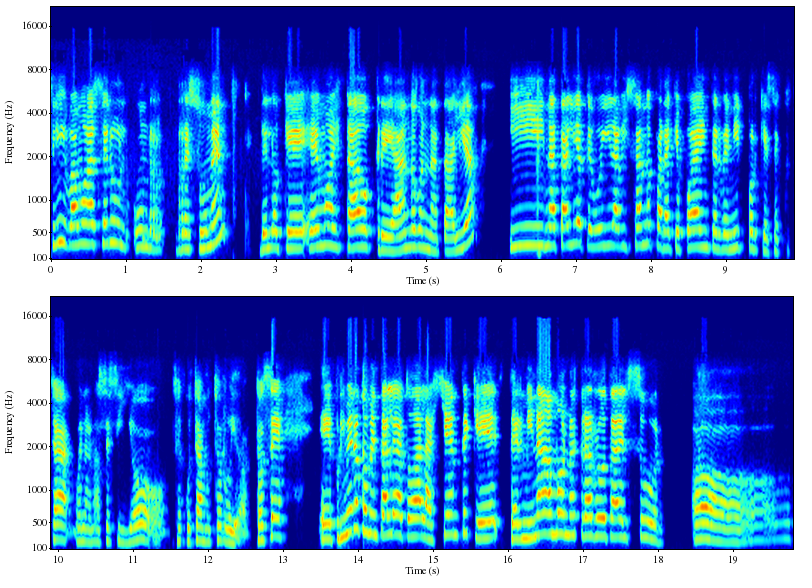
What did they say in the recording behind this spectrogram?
sí, vamos a hacer un, resumen de lo que hemos estado creando con Natalia. Y Natalia, te voy a ir avisando para que puedas intervenir porque se escucha, bueno, no sé si yo, se escucha mucho ruido. Entonces, eh, primero comentarle a toda la gente que terminamos nuestra ruta del sur. Oh,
